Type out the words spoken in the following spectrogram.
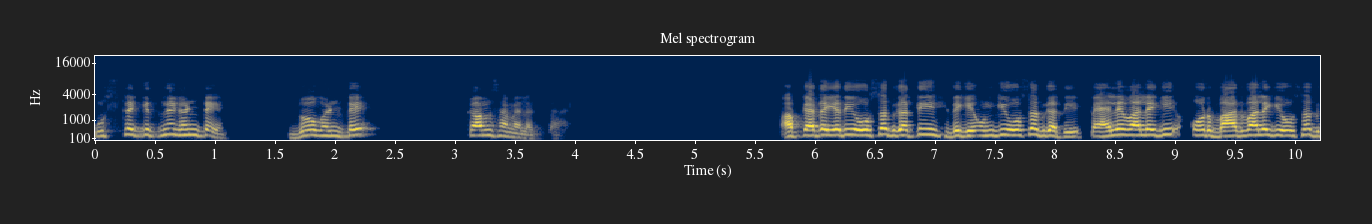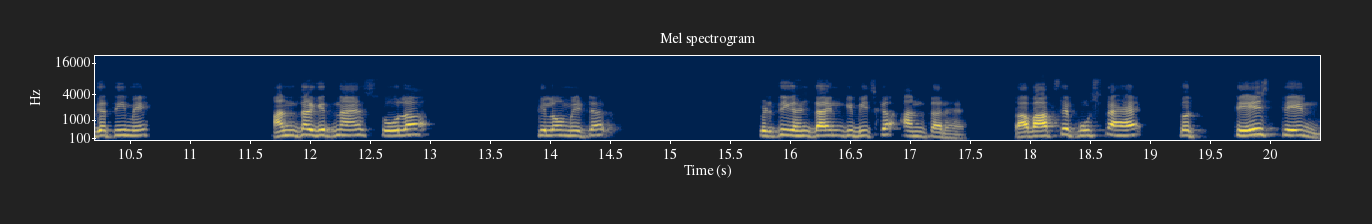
उससे कितने घंटे? दो घंटे कम समय लगता है। अब कहते हैं, यदि औसत गति, देखिए, उनकी औसत गति, पहले वाले की और बाद वाले की औसत गति में अंतर कितना है? 16 किलोमीटर प्रति घंटा इनके बीच का अंतर है। तो अब आपसे पूछता है तो तेज ट्रेन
